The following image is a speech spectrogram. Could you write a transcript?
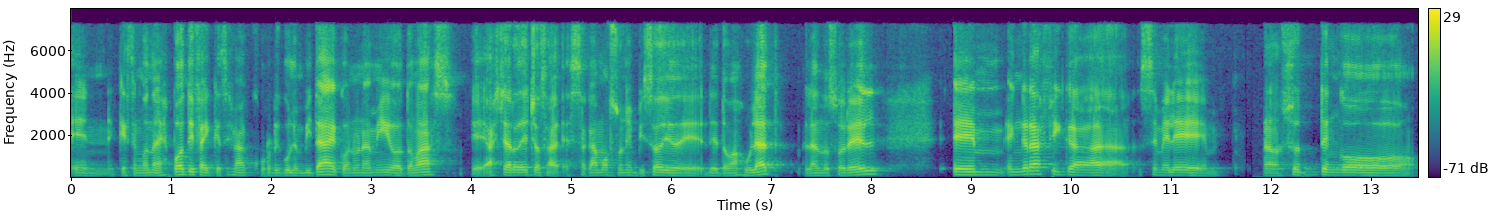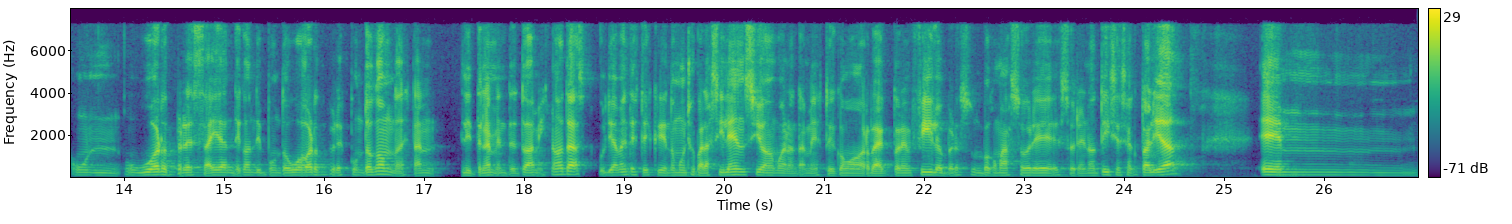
en, que se encuentra en Spotify que se llama Currículum Vitae con un amigo Tomás. Eh, ayer de hecho sa- sacamos un episodio de, de Tomás Bulat hablando sobre él. Em, en gráfica se me lee, bueno, yo tengo un, WordPress ahí danteconti.wordpress.com donde están literalmente todas mis notas. Últimamente estoy escribiendo mucho para Silencio, bueno, también estoy como redactor en filo, pero es un poco más sobre, sobre noticias y actualidad. Em,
